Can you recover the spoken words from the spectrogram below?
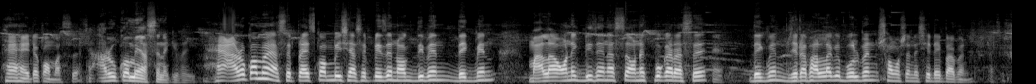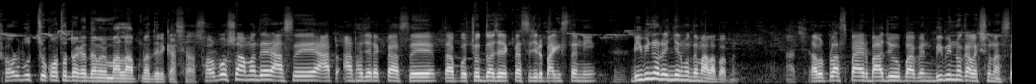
হ্যাঁ হ্যাঁ এটা কম আছে। আচ্ছা আরও কমে আছে নাকি ভাই? হ্যাঁ আরও কমে আছে প্রাইস কম বেশি আছে পেজে নক দিবেন দেখবেন মালা অনেক ডিজাইন আছে অনেক প্রকার আছে। দেখবেন যেটা ভালো লাগবে বলবেন সমস্যা নেই সেটাই পাবেন। আচ্ছা সর্বোচ্চ কত টাকা দামের মালা আপনাদের কাছে আছে? সর্বস্ব আমাদের আছে আট আট হাজার একটা আছে তারপর চোদ্দ হাজার একটা আছে যেটা পাকিস্তানি। বিভিন্ন রেঞ্জের মধ্যে মালা পাবেন। আচ্ছা। তারপর প্লাস পায়ের বাজু পাবেন বিভিন্ন কালেকশন আছে।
